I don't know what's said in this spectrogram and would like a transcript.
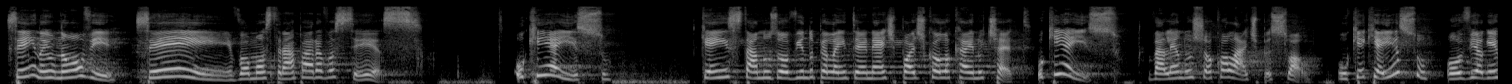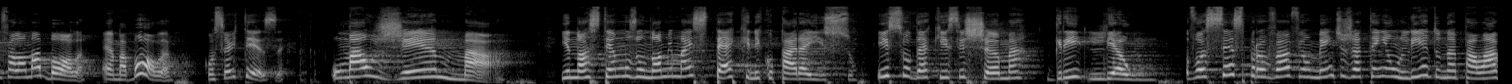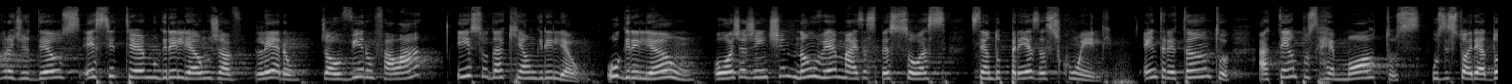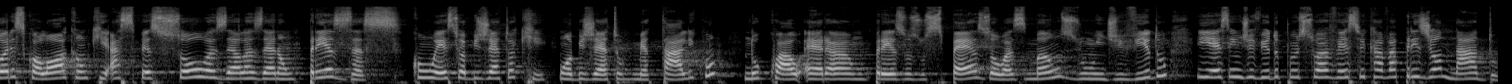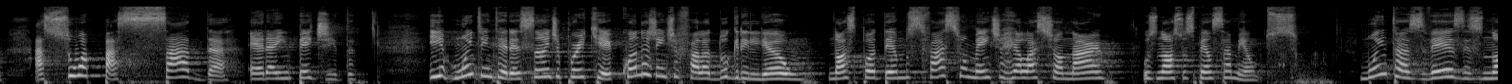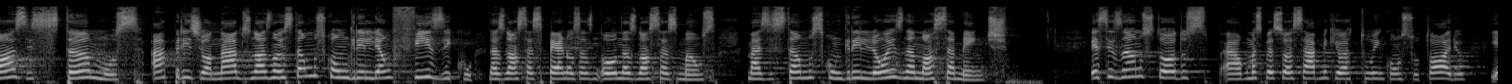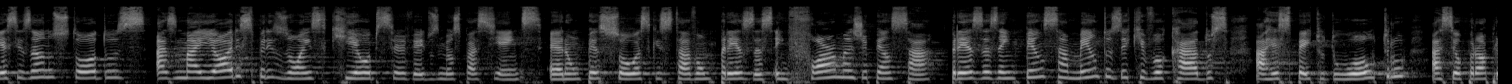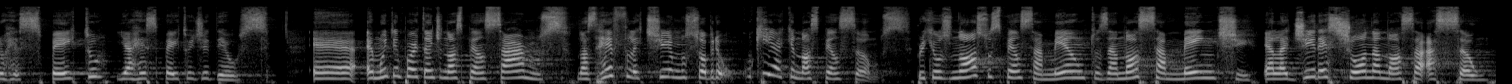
Sim, não, não ouvi. Sim, vou mostrar para vocês. O que é isso? Quem está nos ouvindo pela internet pode colocar aí no chat. O que é isso? Valendo um chocolate, pessoal. O que, que é isso? Ouvi alguém falar uma bola. É uma bola? Com certeza uma algema. E nós temos um nome mais técnico para isso. Isso daqui se chama grilhão. Vocês provavelmente já tenham lido na palavra de Deus esse termo grilhão. Já leram? Já ouviram falar? Isso daqui é um grilhão. O grilhão, hoje a gente não vê mais as pessoas sendo presas com ele. Entretanto, há tempos remotos, os historiadores colocam que as pessoas elas eram presas com esse objeto aqui, um objeto metálico no qual eram presos os pés ou as mãos de um indivíduo e esse indivíduo por sua vez ficava aprisionado. A sua passada era impedida. E muito interessante porque quando a gente fala do grilhão, nós podemos facilmente relacionar os nossos pensamentos. Muitas vezes nós estamos aprisionados, nós não estamos com um grilhão físico nas nossas pernas ou nas nossas mãos, mas estamos com grilhões na nossa mente. Esses anos todos, algumas pessoas sabem que eu atuo em consultório, e esses anos todos, as maiores prisões que eu observei dos meus pacientes eram pessoas que estavam presas em formas de pensar, presas em pensamentos equivocados a respeito do outro, a seu próprio respeito e a respeito de Deus é, é, muito importante nós pensarmos, nós refletirmos sobre o que é que nós pensamos. Porque os nossos pensamentos, a nossa mente, ela direciona a nossa ação.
